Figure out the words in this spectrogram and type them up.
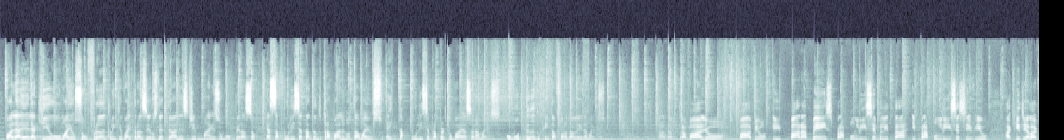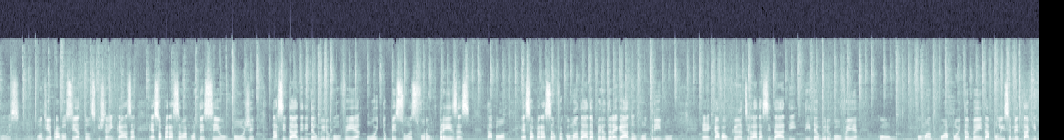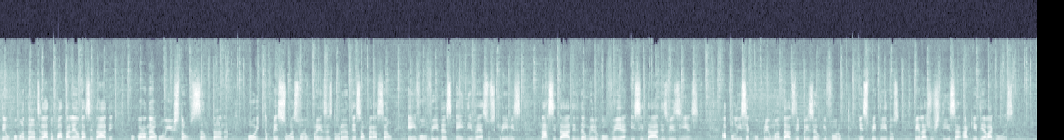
Olha ele aqui, o Mailson Franklin, que vai trazer os detalhes de mais uma operação. Essa polícia tá dando trabalho, não tá, Mailson? Eita polícia para perturbar essa, né, Mailson? Incomodando quem tá fora da lei, né, Mailson? Tá dando trabalho, Fábio, e parabéns para a Polícia Militar e para a Polícia Civil aqui de Alagoas. Bom dia para você, a todos que estão em casa. Essa operação aconteceu hoje na cidade de Delmiro Gouveia. Oito pessoas foram presas, tá bom? Essa operação foi comandada pelo delegado Rodrigo é, Cavalcante, lá da cidade de Delmiro Gouveia, com, com, com apoio também da Polícia Militar, que tem um comandante lá do batalhão da cidade, o coronel Winston Santana. Oito pessoas foram presas durante essa operação, envolvidas em diversos crimes na cidade de Delmiro Gouveia e cidades vizinhas. A polícia cumpriu mandados de prisão que foram expedidos pela Justiça aqui de Alagoas.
